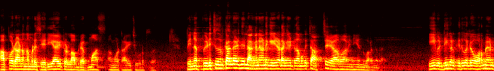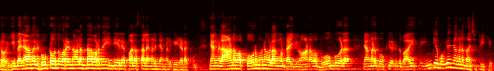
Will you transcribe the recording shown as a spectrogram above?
അപ്പോഴാണ് നമ്മുടെ ശരിയായിട്ടുള്ള ബ്രഹ്മാസ് അങ്ങോട്ട് അയച്ചു കൊടുത്തത്. പിന്നെ പിടിച്ചു നിൽക്കാൻ കഴിഞ്ഞില്ല. അങ്ങനെയാണ് കീഴടങ്ങിയിട്ട് നമുക്ക് ചർച്ചയാവാം ഇനി എന്ന് പറഞ്ഞത്. ഈ വിഡ്ഢികൾക്ക് ഇത് വല്ല ഓർമ്മയുണ്ടോ? ഈ ബലാവൽ ഹൂട്ടോ എന്ന് പറയുന്ന ആൾ എന്താ പറഞ്ഞത് ഇന്ത്യയിലെ പല സ്ഥലങ്ങളിൽ ഞങ്ങൾ കീഴടക്കും. ഞങ്ങൾ ആണവ പോർമുനകൾ അങ്ങോട്ടയക്കും. ആണവ ബോംബുകൾ ഞങ്ങൾ പൊക്കിയെടുത്ത് പാകിസ്ഥാൻ ഇന്ത്യ മുഴുവൻ ഞങ്ങൾ നശിപ്പിക്കും.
